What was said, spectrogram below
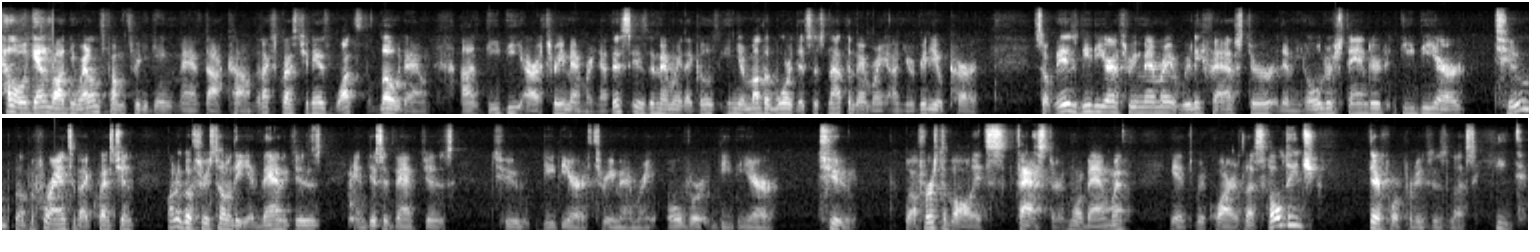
Hello again, Rodney Reynolds from 3dgameman.com. The next question is, what's the lowdown on DDR3 memory? Now, this is the memory that goes in your motherboard. This is not the memory on your video card. So is DDR3 memory really faster than the older standard DDR2? Well, before I answer that question, I want to go through some of the advantages and disadvantages to DDR3 memory over DDR2. Well, first of all, it's faster, more bandwidth. It requires less voltage therefore produces less heat.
